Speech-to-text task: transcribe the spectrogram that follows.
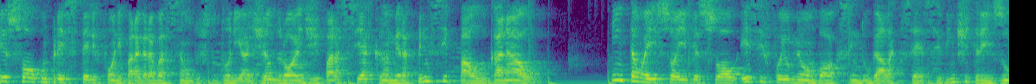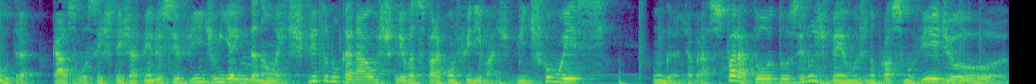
Pessoal, comprei esse telefone para gravação dos tutoriais de Android para ser a câmera principal do canal. Então é isso aí pessoal, esse foi o meu unboxing do Galaxy S23 Ultra. Caso você esteja vendo esse vídeo e ainda não é inscrito no canal, inscreva-se para conferir mais vídeos como esse. Um grande abraço para todos e nos vemos no próximo vídeo.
